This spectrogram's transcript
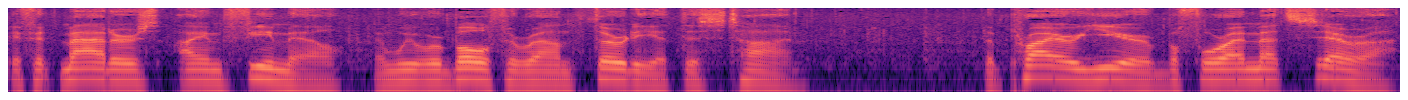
If it matters, I am female, and we were both around 30 at this time. The prior year, before I met Sarah,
